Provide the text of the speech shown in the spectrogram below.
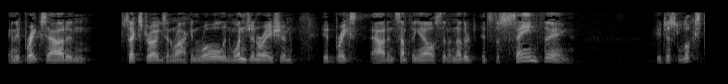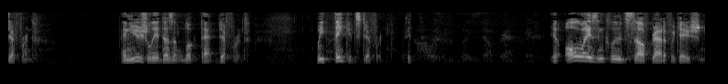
And it breaks out in sex, drugs, and rock and roll in one generation. It breaks out in something else in another. It's the same thing. It just looks different. And usually it doesn't look that different. We think it's different. It, it always includes self gratification.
